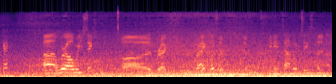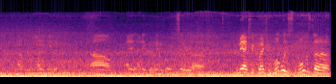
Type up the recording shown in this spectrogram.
Okay. Uh, where all were you stationed? Uh, Bragg. Bragg, mostly. Yep. You did time overseas? I did not. No, I didn't either. Um, I didn't. I didn't go anywhere. So uh, let me ask you a question. What was what was the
